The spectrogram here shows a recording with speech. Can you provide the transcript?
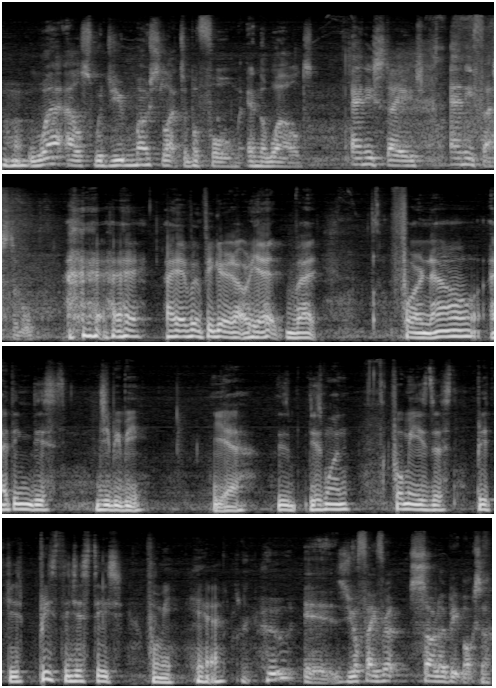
mm-hmm. where else would you most like to perform in the world? Any stage, any festival? I haven't figured it out yet, but for now, I think this GBB, yeah, this, this one for me is the prestigious, prestigious stage for me. Yeah, Who is your favorite solo beatboxer?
